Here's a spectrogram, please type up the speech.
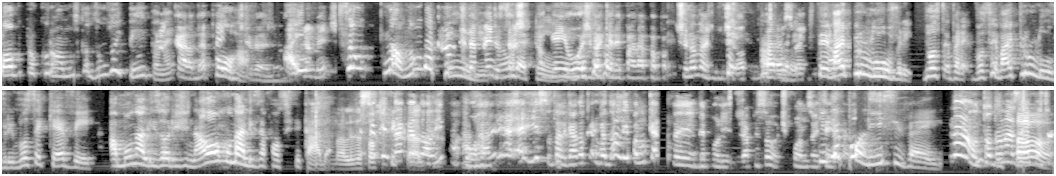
logo procurar uma música dos anos 80, né? Cara, depende, Porra. velho. Aí Realmente. são, não, não depende, Depende, não você acha que depende. alguém hoje Você vai querer parar pra. Tirando a gente, óbvio. Pera, você vai- Você vai pro Louvre. Você, pera, você vai pro Louvre. Você quer ver a Mona Lisa original ou a Mona Lisa falsificada? Analisa Se eu quiser ver da Lipa, porra, é, é isso, tá ligado? Eu quero ver da Lipa, eu não quero ver The Police. Já pensou? Tipo, anos Que 80. The Police, velho. Não, tô dando exemplo. Oh, você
